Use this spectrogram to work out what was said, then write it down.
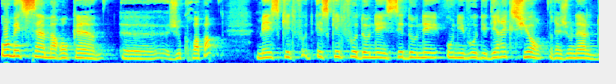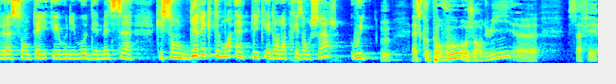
aux médecins marocains? Euh, Je crois pas. Mais est-ce qu'il faut, est-ce qu'il faut donner ces données au niveau des directions régionales de la santé et au niveau des médecins qui sont directement impliqués dans la prise en charge? Oui. Hum. Est-ce que pour vous, aujourd'hui, euh, ça fait,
